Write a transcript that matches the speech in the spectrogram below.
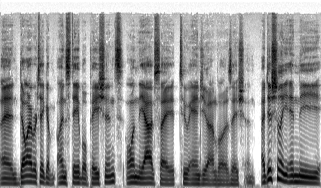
And don't ever take an unstable patient on the ab site to angioembolization. Additionally, in the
